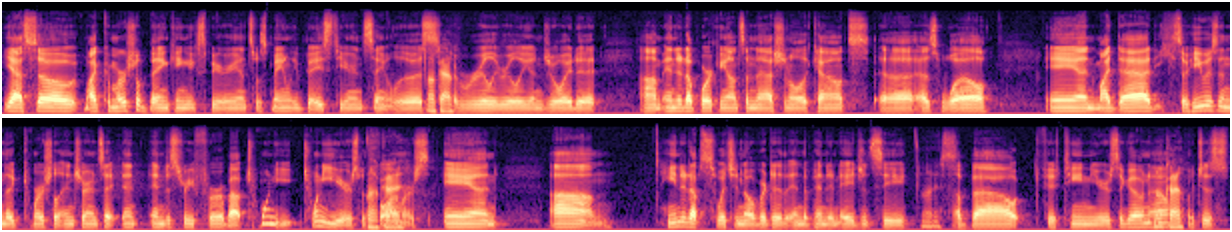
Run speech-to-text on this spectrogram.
Yeah, so my commercial banking experience was mainly based here in St. Louis. Okay. I really, really enjoyed it. Um, ended up working on some national accounts uh, as well. And my dad, so he was in the commercial insurance in- industry for about 20, 20 years with Okay. Farmers. And um, he ended up switching over to the independent agency Nice. about 15 years ago now, Okay. which is,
